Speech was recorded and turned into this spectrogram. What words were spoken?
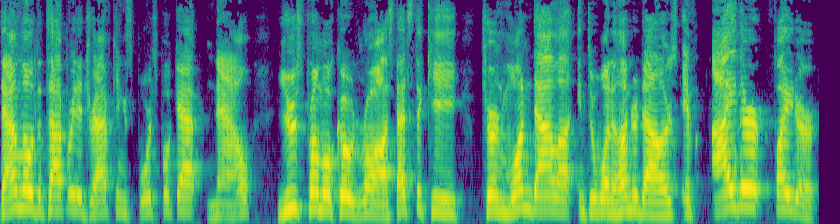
Download the top rated DraftKings Sportsbook app now. Use promo code Ross. That's the key. Turn one dollar into one hundred dollars if either fighter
